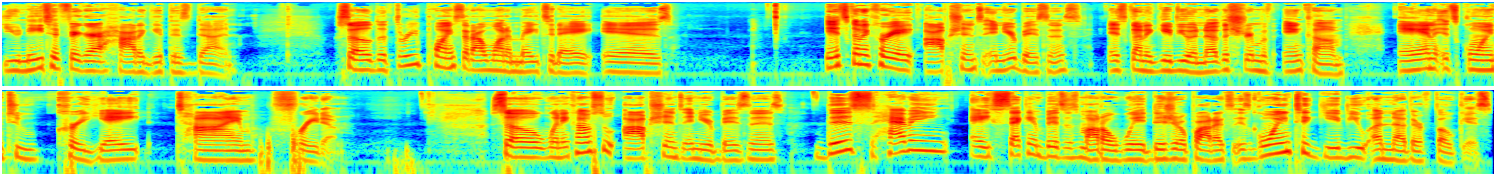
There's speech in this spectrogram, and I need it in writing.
You need to figure out how to get this done. So, the three points that I want to make today is it's going to create options in your business, it's going to give you another stream of income, and it's going to create time freedom. So, when it comes to options in your business, this having a second business model with digital products is going to give you another focus.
